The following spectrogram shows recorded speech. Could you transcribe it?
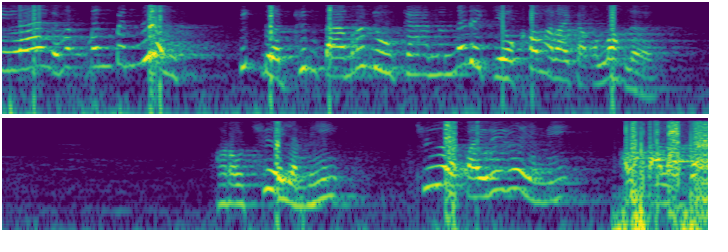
มีแรงแต่มันมันเป็นเรื่องที่เกิดขึ้นตามฤดูกาลมันไม่ได้เกี่ยวข้องอะไรกับอัลลอฮ์เลย พอเราเชื่ออย่างนี้ เชื่อไปเรื่อยๆอย่างนี้อัลลอฮ์ตาลาก็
